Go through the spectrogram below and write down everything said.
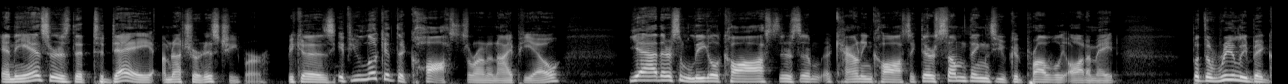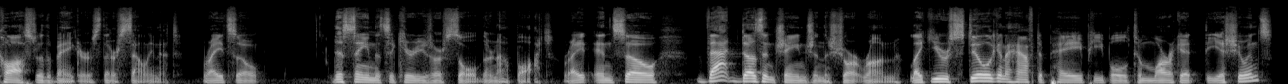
And the answer is that today, I'm not sure it is cheaper because if you look at the costs around an IPO, yeah, there's some legal costs, there's some accounting costs. Like there's some things you could probably automate, but the really big costs are the bankers that are selling it, right? So this saying that securities are sold, they're not bought, right? And so that doesn't change in the short run. Like you're still going to have to pay people to market the issuance.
